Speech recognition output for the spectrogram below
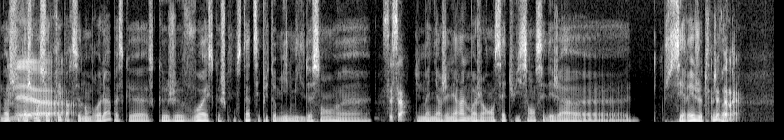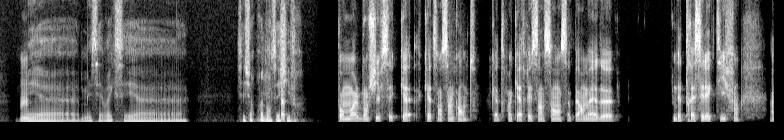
Moi, je suis Mais, vachement surpris par ce nombre-là parce que ce que je vois et ce que je constate, c'est plutôt 1000-1200, heu, c'est ça, d'une manière générale. Moi, j'en rends 700-800, c'est déjà, serré, je c'est trouve. déjà pas mal. Mmh. Mais, heu, mais c'est vrai que c'est, c'est surprenant ces Bah, chiffres. Pour moi, le bon chiffre, c'est qua 450. Entre 4 et 500, ça permet de d'être très sélectif. Heu,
